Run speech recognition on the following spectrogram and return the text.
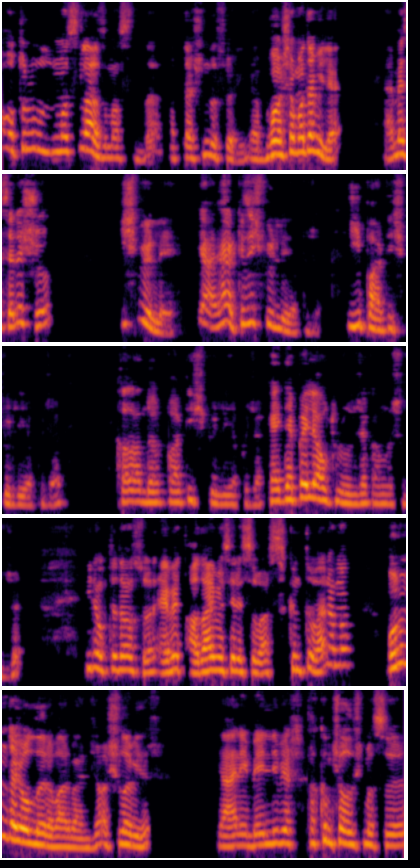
oturulması lazım aslında. Hatta şunu da söyleyeyim. Yani bu aşamada bile yani mesele şu. işbirliği. Yani herkes işbirliği yapacak. İyi Parti işbirliği yapacak. Kalan dört parti işbirliği yapacak. HDP ile oturulacak anlaşılacak. Bir noktadan sonra evet aday meselesi var, sıkıntı var ama onun da yolları var bence aşılabilir. Yani belli bir takım çalışması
